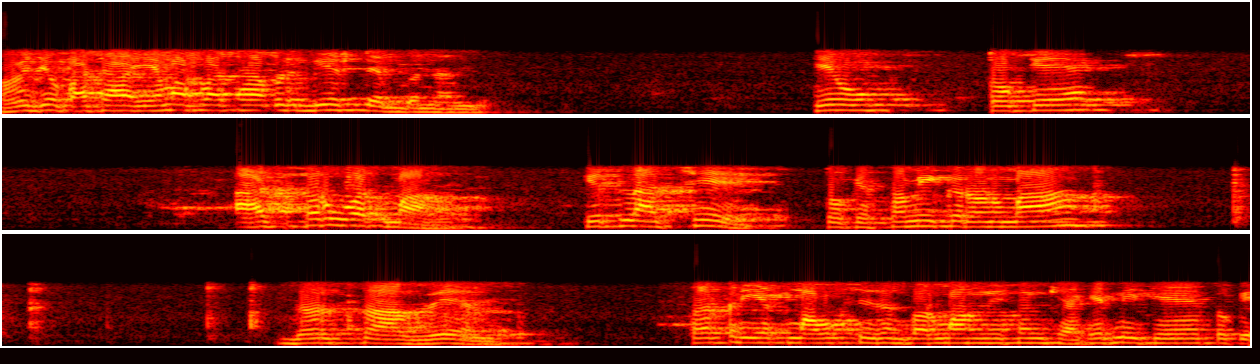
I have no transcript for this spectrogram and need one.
હવે જો પાછા એમાં પાછા આપણે બે સ્ટેપ બનાવીએ. કેવું? તો કે આ શરૂઆતમાં કેટલા છે? તો કે સમીકરણમાં દર્શાવેલ. પ્રક્રિયકમાં ઓક્સિજન પરમાણુની સંખ્યા કેટલી છે? તો કે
